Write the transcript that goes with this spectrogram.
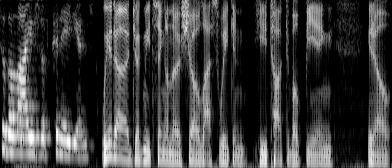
to the lives of Canadians. We had uh, Jagmeet Singh on the show last week, and he talked about being you know,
